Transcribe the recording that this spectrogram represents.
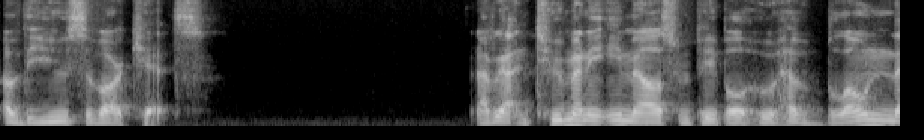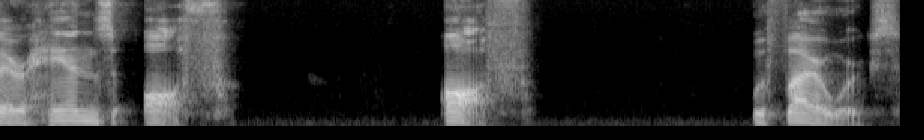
of the use of our kits. I've gotten too many emails from people who have blown their hands off, off with fireworks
